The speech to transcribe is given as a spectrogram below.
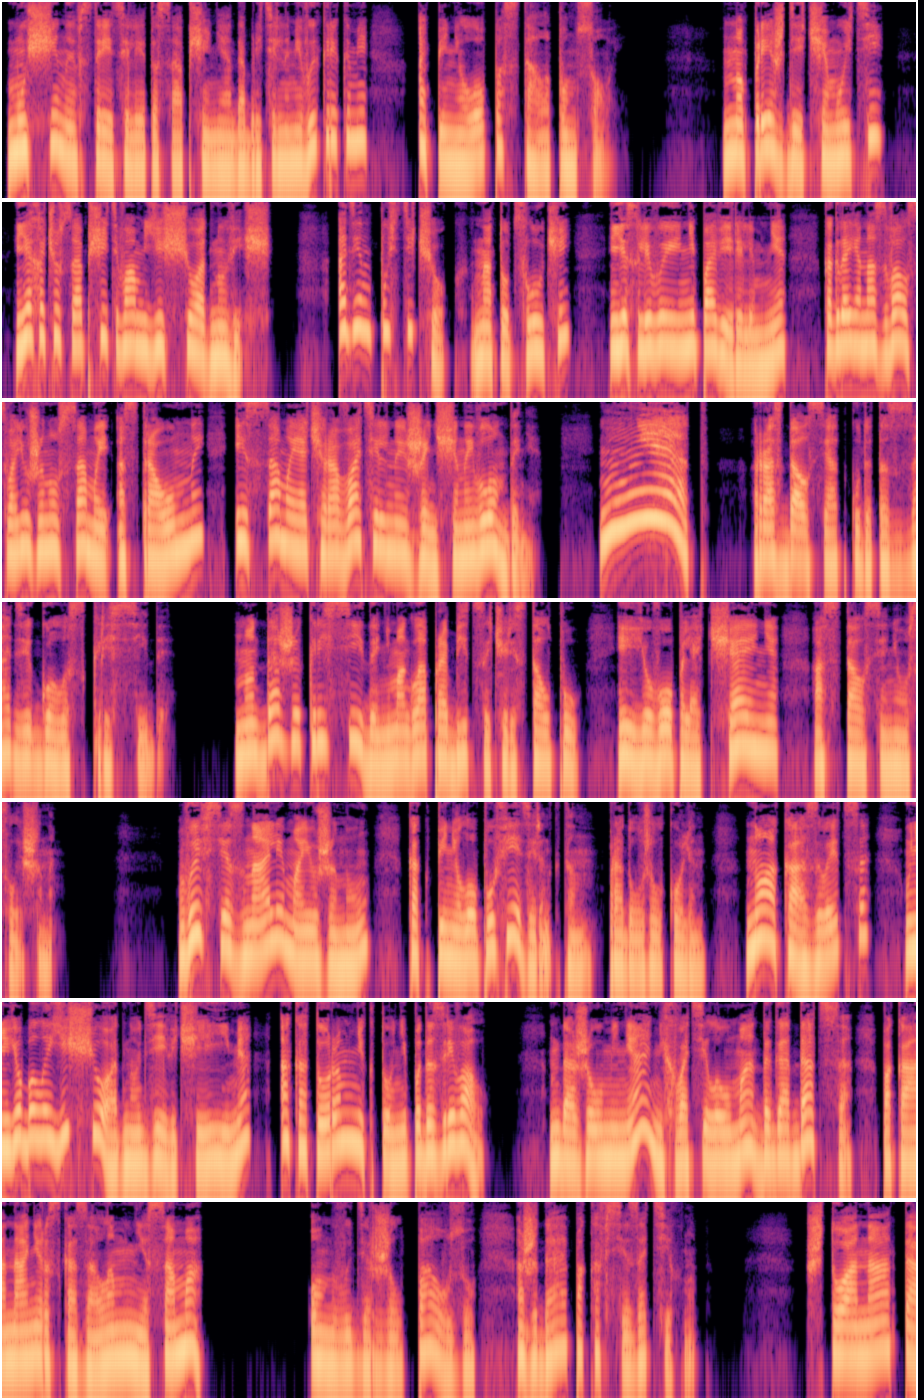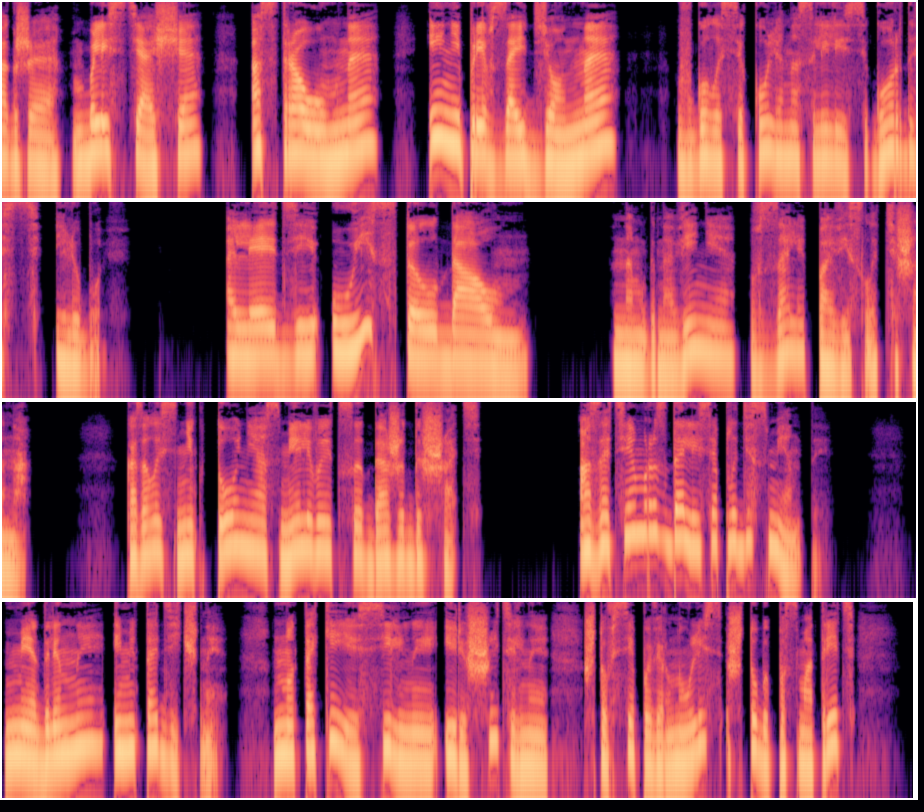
Мужчины встретили это сообщение одобрительными выкриками, а Пенелопа стала пунцовой. Но прежде чем уйти, я хочу сообщить вам еще одну вещь. Один пустячок на тот случай, если вы не поверили мне, когда я назвал свою жену самой остроумной и самой очаровательной женщиной в Лондоне. «Нет!» — раздался откуда-то сзади голос Крисиды. Но даже Крисида не могла пробиться через толпу, и ее вопль отчаяния остался неуслышанным. «Вы все знали мою жену как Пенелопу Федерингтон», — продолжил Колин. «Но, оказывается, у нее было еще одно девичье имя, о котором никто не подозревал. Даже у меня не хватило ума догадаться, пока она не рассказала мне сама». Он выдержал паузу, ожидая, пока все затихнут. что она также блестящая, остроумная и непревзойденная. В голосе Колина слились гордость и любовь. «Леди Уистлдаун!» На мгновение в зале повисла тишина. Казалось, никто не осмеливается даже дышать. А затем раздались аплодисменты. Медленные и методичные, но такие сильные и решительные, что все повернулись, чтобы посмотреть,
